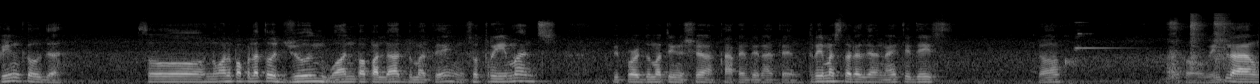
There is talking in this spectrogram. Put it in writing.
PIN code. So, nung ano pa pala to, June 1 pa pala dumating. So, 3 months before dumating siya. Kakintay natin. 3 months talaga, 90 days. No? So, wait lang.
